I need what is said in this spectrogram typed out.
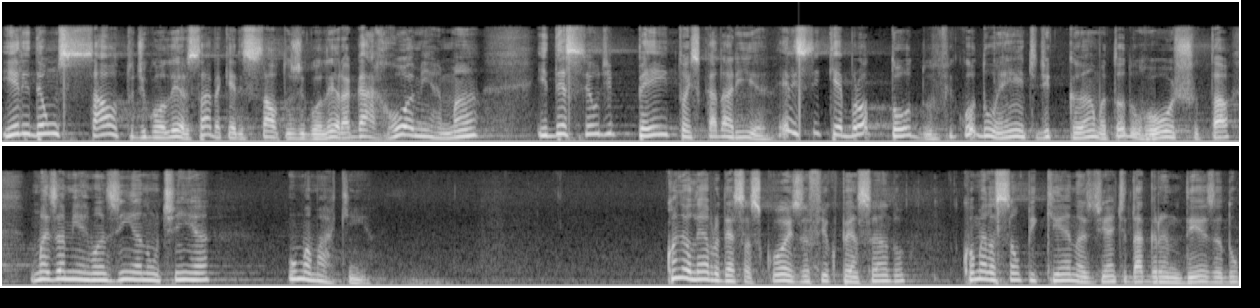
E ele deu um salto de goleiro, sabe aqueles saltos de goleiro? Agarrou a minha irmã e desceu de peito a escadaria. Ele se quebrou todo, ficou doente, de cama, todo roxo, tal, mas a minha irmãzinha não tinha uma marquinha. Quando eu lembro dessas coisas, eu fico pensando como elas são pequenas diante da grandeza do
